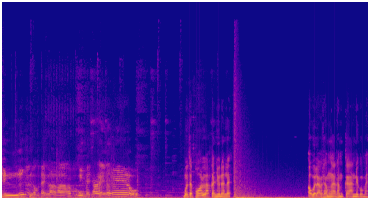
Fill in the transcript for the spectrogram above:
จืดเราแต่งแล้วล่ะนี่ไม่ใช่แล้วมัวแต่พ่อรักกันอยู่นั่นแหละ เอาเวลาไปทำงานทำการดีกว่าไหม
